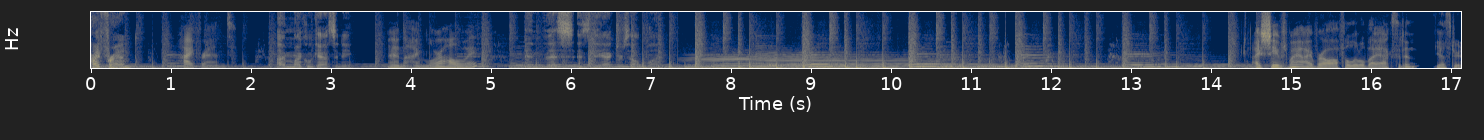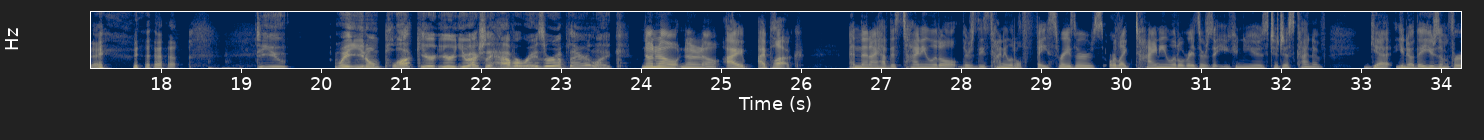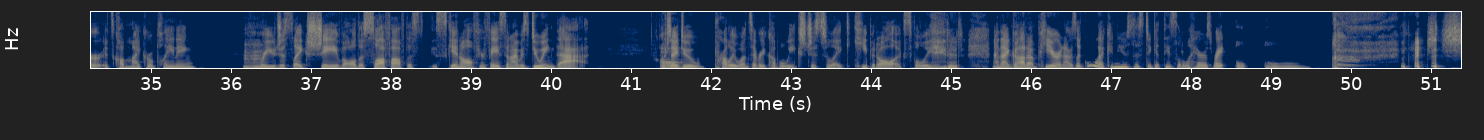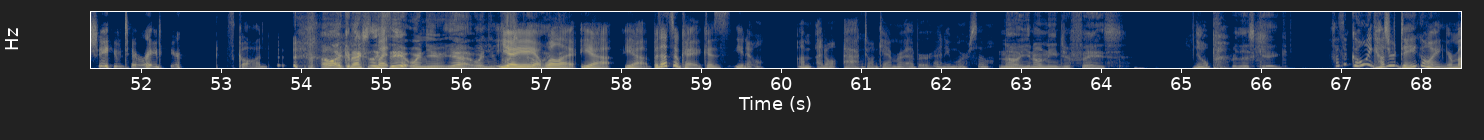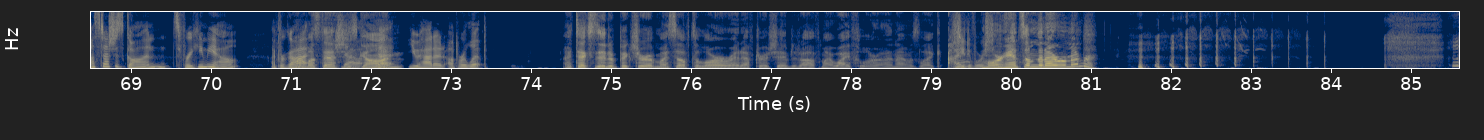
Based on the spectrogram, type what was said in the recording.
Hi, friend. Hi, friend. I'm Michael Cassidy, And I'm Laura Holloway. and this is the Actors Helpline. I shaved my eyebrow off a little by accident yesterday. Do you wait? You don't pluck? You're you're you actually have a razor up there? Like no, no, no, no, no. I I pluck. And then I have this tiny little there's these tiny little face razors or like tiny little razors that you can use to just kind of get, you know, they use them for it's called microplaning mhm. where you just like shave all the slough off the skin off your face and I was doing that. Which I Oh. do probably once every couple weeks just to like keep it all exfoliated. And I got Mhm. up here and I was like, oh, I can use this to get these little hairs right. Oh, oh. I just shaved it right here. It's gone. Oh, I can actually But- see it when you yeah when you yeah, yeah, yeah. like well, that. I, yeah, yeah. But that's okay because, you know, I'm, I don't act on camera ever anymore. So, no, you don't need your face nope. for this gig. How's it going? How's your day going? Your mustache is gone. It's freaking me out. I My forgot. mustache is that- that gone. you had an upper lip. I texted a picture of myself to Laura right after I shaved it off. My wife Laura, and I was like, "I'm divorced more you. handsome than I remember."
